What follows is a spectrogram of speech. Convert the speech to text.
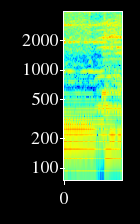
Yeah.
